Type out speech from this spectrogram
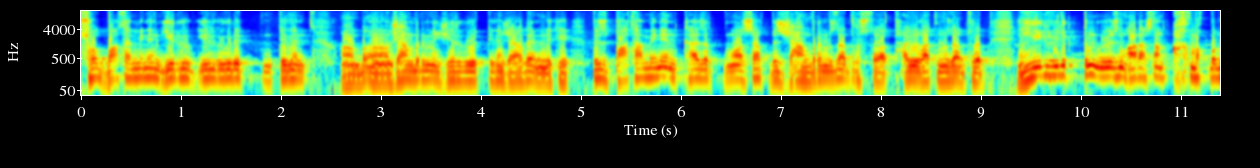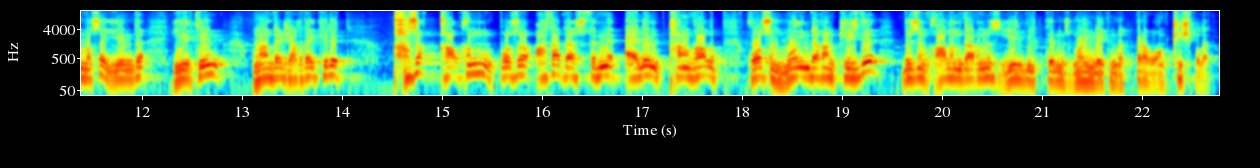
Сол батаменен ерге елге көреді деген жаңбырмен жерге көреді деген жағдай мінекей. Біз батаменен қазір болсақ біз жаңбырымыз да дұрысталады табиғатымыз да дұрысталады ел биліктің өзінің арасынан ақымақ болмаса енді ертең мынандай жағдай келеді. Қазақ халқының осы ата дәстүріне әлем таңғалып осы мойындаған кезде біздің ғалымдарымыз ел биліктеріміз мойындайтын болады. Бірақ оған кеш болады.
